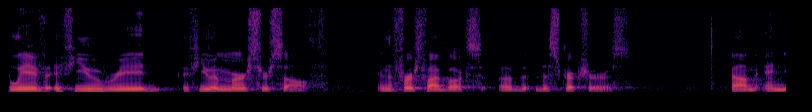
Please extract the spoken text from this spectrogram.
believe if you read, if you immerse yourself in the first five books of the scriptures, um, and,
